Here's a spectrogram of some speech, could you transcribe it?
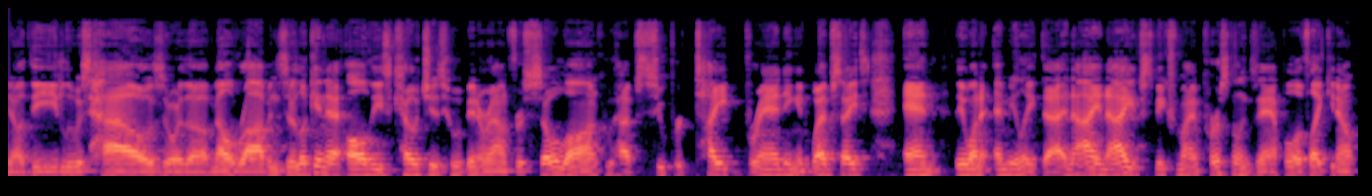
you know the Lewis Howes or the Mel Robbins. They're looking at all these coaches who have been around for so long, who have super tight branding and websites, and they want to emulate that. And I and I speak from my own personal example of like you know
